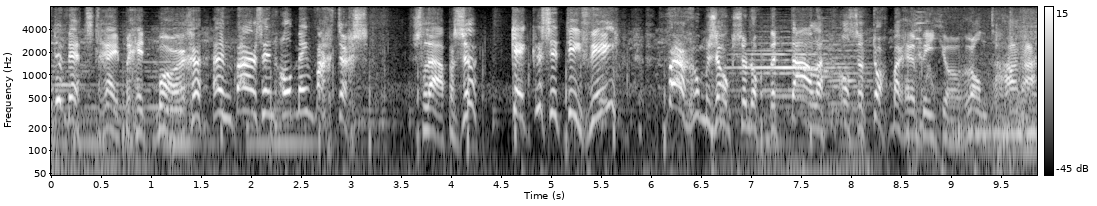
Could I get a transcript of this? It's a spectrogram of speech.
De wedstrijd begint morgen en waar zijn al mijn wachters? Slapen ze? Kijken ze tv? Waarom zou ik ze nog betalen als ze toch maar een beetje rondhangen?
